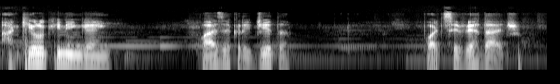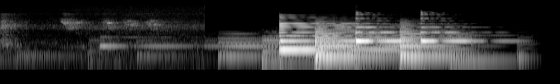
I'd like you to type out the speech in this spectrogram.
Aquilo que ninguém quase acredita pode ser verdade.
